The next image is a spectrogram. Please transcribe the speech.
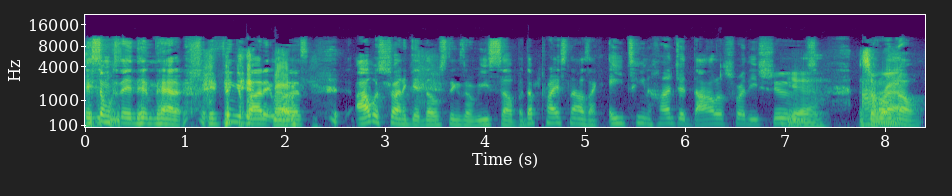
if someone said it didn't matter, the thing about it was, I was trying to get those things on resale, but the price now is like eighteen hundred dollars for these shoes. Yeah, it's I a wrap. Know.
